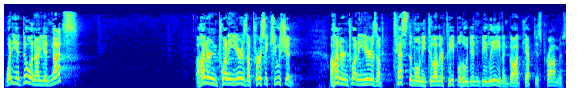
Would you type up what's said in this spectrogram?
What are you doing? Are you nuts? 120 years of persecution. 120 years of testimony to other people who didn't believe, and God kept his promise.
